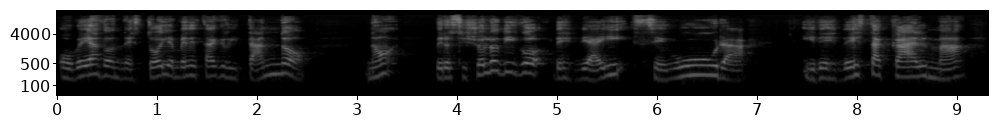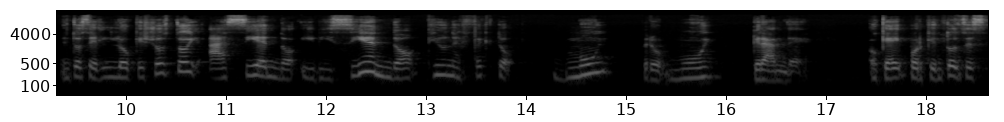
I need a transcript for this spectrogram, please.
o veas dónde estoy en vez de estar gritando? ¿No? Pero si yo lo digo desde ahí segura y desde esta calma, entonces, lo que yo estoy haciendo y diciendo tiene un efecto muy, pero muy grande. ¿Ok? Porque entonces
